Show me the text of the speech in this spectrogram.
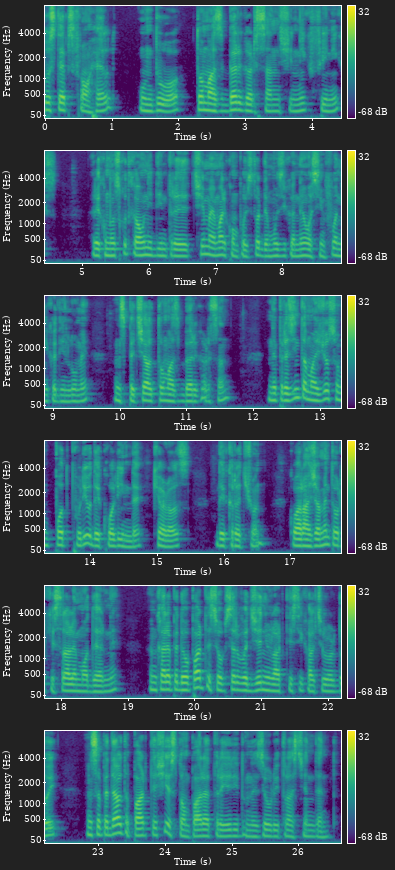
Two Steps from Hell, un duo, Thomas Bergerson și Nick Phoenix, recunoscut ca unii dintre cei mai mari compozitori de muzică neosimfonică din lume, în special Thomas Bergerson, ne prezintă mai jos un potpuriu de colinde, carols, de Crăciun, cu aranjamente orchestrale moderne, în care pe de o parte se observă geniul artistic al celor doi, însă pe de altă parte și estomparea trăirii Dumnezeului transcendent.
